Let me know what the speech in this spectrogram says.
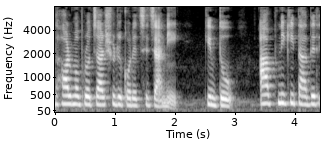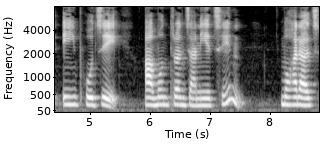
ধর্মপ্রচার শুরু করেছে জানি। কিন্তু আপনি কি তাদের এই ভোজে আমন্ত্রণ জানিয়েছেন? মহারাজ,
